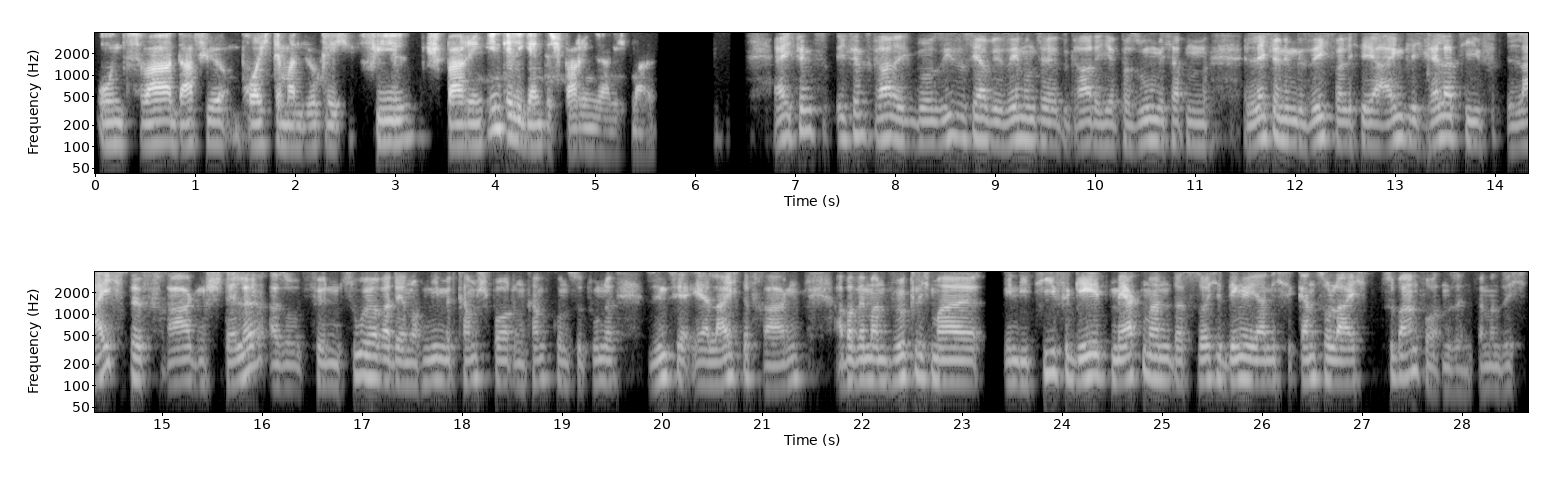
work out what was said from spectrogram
Und zwar dafür bräuchte man wirklich viel Sparring, intelligentes Sparring, sage ich mal. Ja, ich finde es ich find's gerade, du siehst es ja, wir sehen uns ja jetzt gerade hier per Zoom. Ich habe ein Lächeln im Gesicht, weil ich dir ja eigentlich relativ leichte Fragen stelle. Also für einen Zuhörer, der noch nie mit Kampfsport und Kampfkunst zu tun hat, sind es ja eher leichte Fragen. Aber wenn man wirklich mal in die Tiefe geht, merkt man, dass solche Dinge ja nicht ganz so leicht zu beantworten sind, wenn man sich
